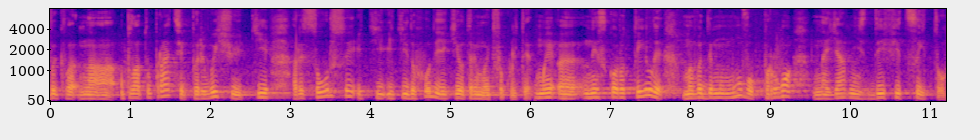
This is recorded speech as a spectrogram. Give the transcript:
викла... на оплату праці перевищують ті ресурси і ті, і ті доходи, які отримують факультет. Ми е, не скоротили, ми ведемо мову про наявність дефіциту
